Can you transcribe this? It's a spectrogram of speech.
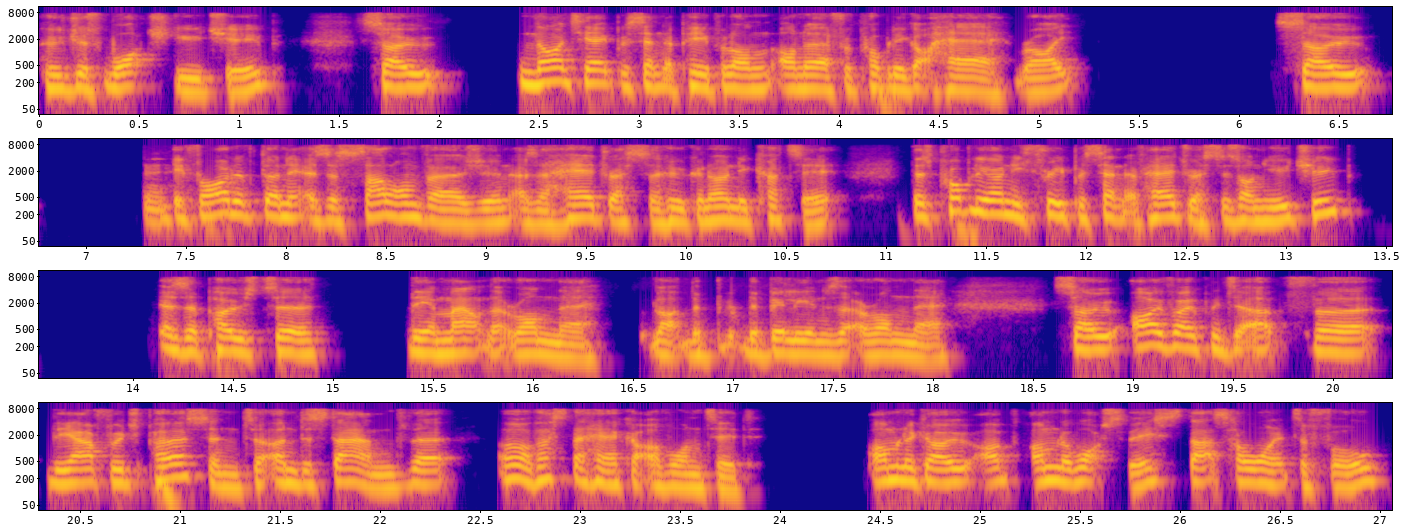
who just watch YouTube, so ninety eight percent of people on on Earth have probably got hair, right? So if I'd have done it as a salon version, as a hairdresser who can only cut it, there's probably only three percent of hairdressers on YouTube, as opposed to the amount that are on there, like the the billions that are on there. So I've opened it up for the average person to understand that, oh, that's the haircut I've wanted. I'm going to go, I'm, I'm going to watch this. That's how I want it to fall.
